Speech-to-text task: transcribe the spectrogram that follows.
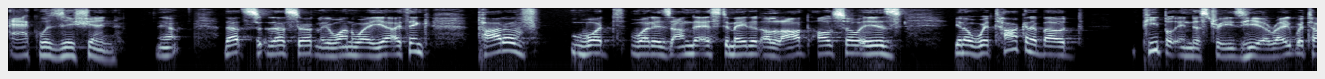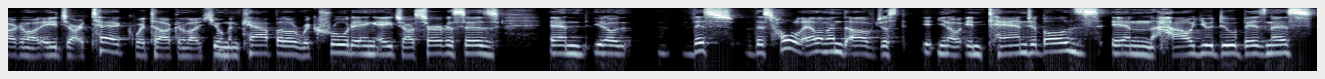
Acquisition. Yeah, that's that's certainly one way. Yeah, I think part of what what is underestimated a lot also is, you know, we're talking about people industries here, right? We're talking about HR tech, we're talking about human capital, recruiting, HR services, and you know, this this whole element of just you know intangibles in how you do business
